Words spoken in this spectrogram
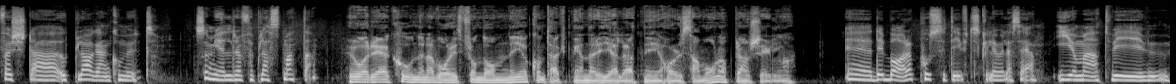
första upplagan kom ut som gäller för plastmatta. Hur har reaktionerna varit från dem ni har kontakt med när det gäller att ni har samordnat branschreglerna? Eh, det är bara positivt skulle jag vilja säga. I och med att vi,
